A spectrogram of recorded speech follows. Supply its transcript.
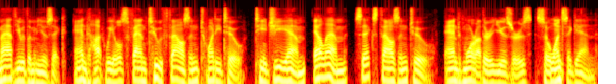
Matthew the Music, and Hot Wheels Fan 2022, TGM, LM 6002, and more other users. So once again,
